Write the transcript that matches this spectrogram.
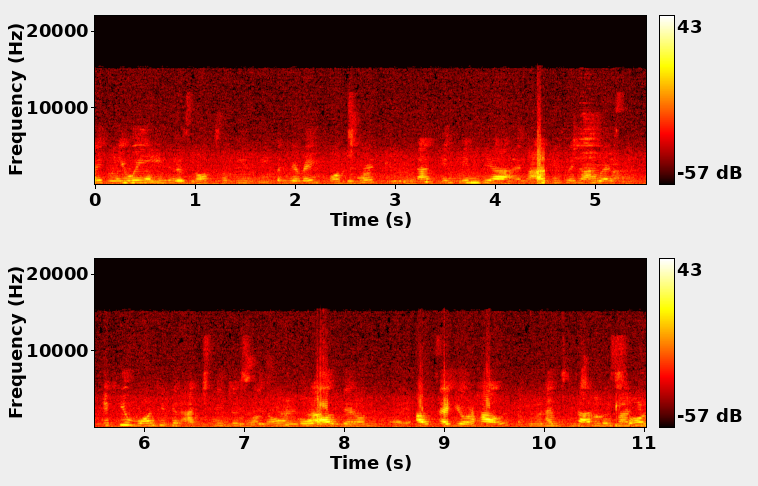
like UAE, it is not so easy, but we are very fortunate that in India and countries like US, if you want, you can actually just you know go out there on outside your house and start a stall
